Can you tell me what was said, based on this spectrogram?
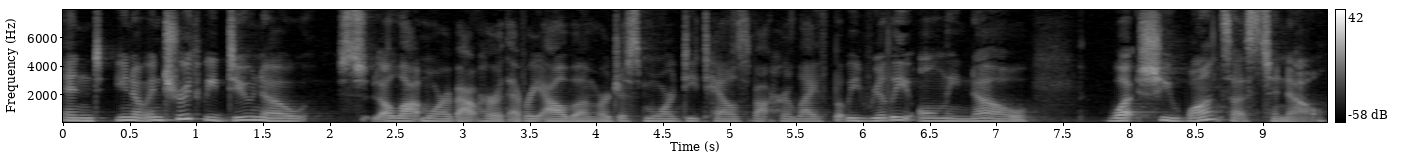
And, you know, in truth, we do know a lot more about her with every album or just more details about her life, but we really only know what she wants us to know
